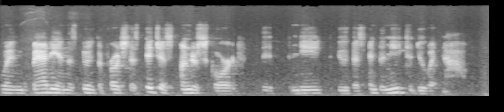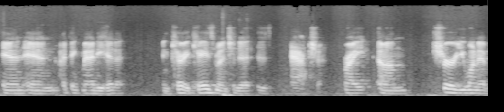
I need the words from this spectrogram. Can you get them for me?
when Matty and the students approached this, it just underscored the, need to do this and the need to do it now. And and I think Matty hit it, and Keri Kei's mentioned it is action, right? Um, sure, you want to have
